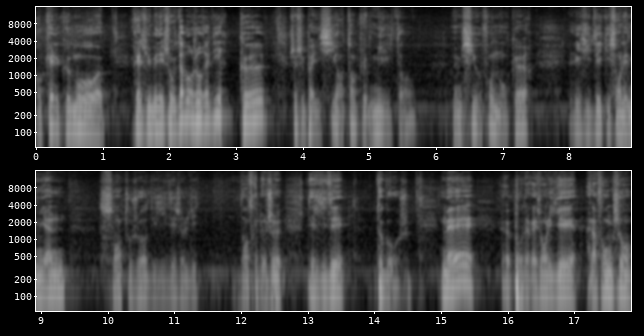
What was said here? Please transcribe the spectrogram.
en quelques mots, résumer les choses. D'abord, j'aurais dire que je ne suis pas ici en tant que militant, même si au fond de mon cœur, les idées qui sont les miennes sont toujours des idées, je le dis d'entrée de jeu, des idées de gauche. Mais euh, pour des raisons liées à la fonction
